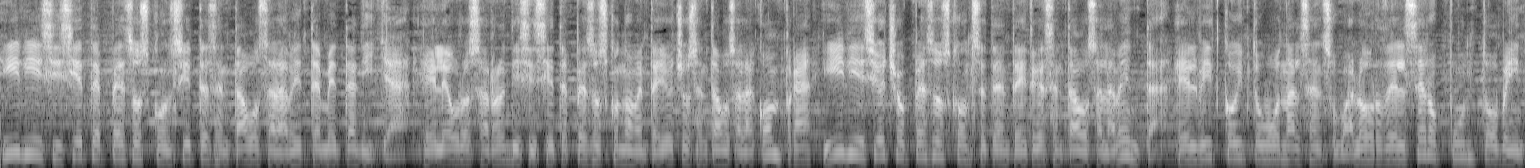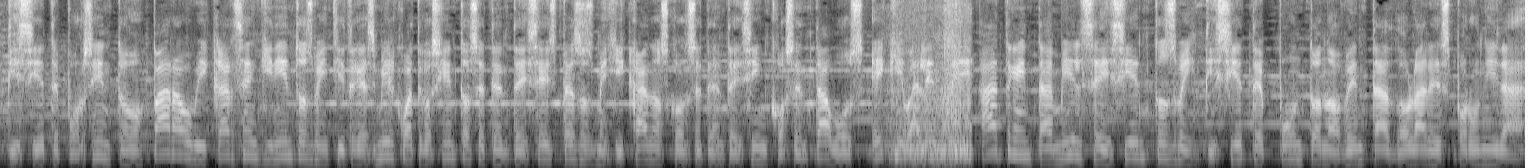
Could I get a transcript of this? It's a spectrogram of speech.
y 17 pesos con 7 centavos a la venta en ventanilla. El euro cerró en 17 pesos con 98 centavos a la compra y 18 pesos con 73 centavos a la venta. El Bitcoin tuvo un alza en su valor del 0.27% para ubicarse en 523.476 pesos mexicanos con 75 centavos, equivalente a 30.627.90 dólares por unidad.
